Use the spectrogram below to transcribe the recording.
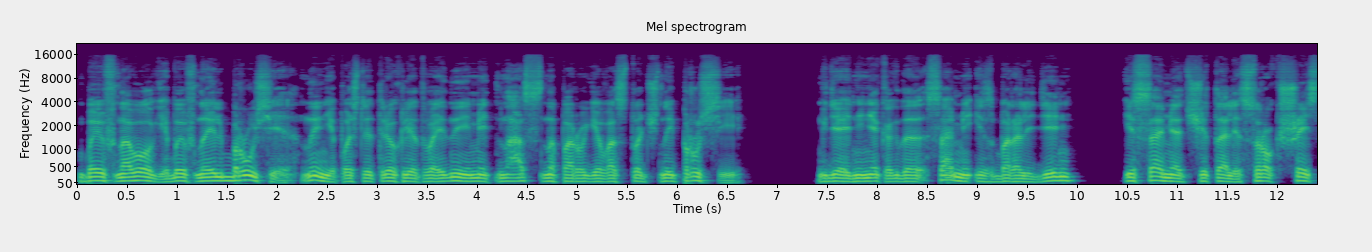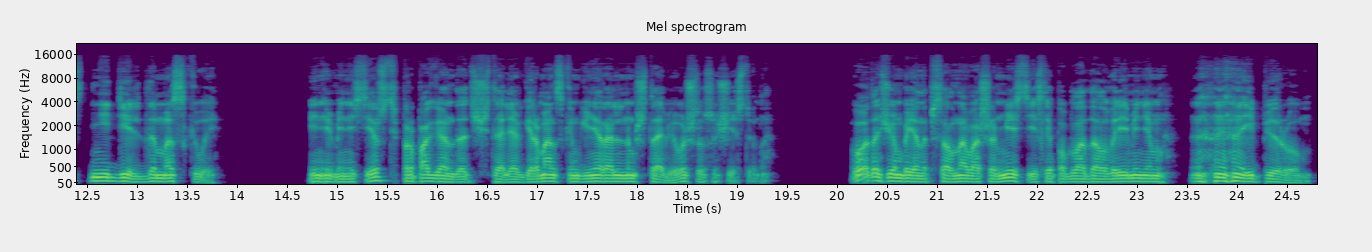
Быв на Волге, быв на Эльбрусе, ныне, после трех лет войны, иметь нас на пороге Восточной Пруссии, где они некогда сами избрали день и сами отсчитали срок шесть недель до Москвы. И не в Министерстве пропаганды отсчитали, а в германском генеральном штабе. Вот что существенно. Вот о чем бы я написал на вашем месте, если бы обладал временем и пером.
